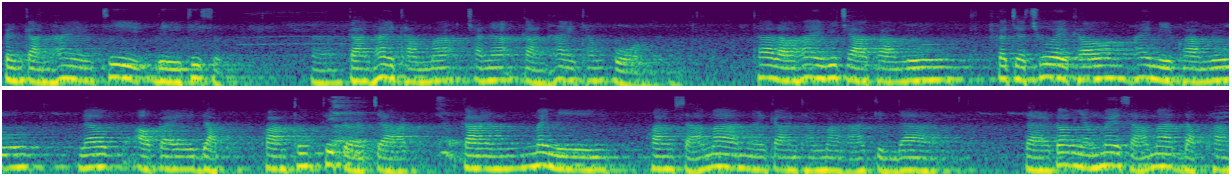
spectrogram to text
เป็นการให้ที่ดีที่สุด การให้ธรรมะชนะการให้ทั้งปวง ถ้าเราให้วิชาความรู้ ก็จะช่วยเขาให้มีความรู้ แล้วเอาไปดับความทุกข์ที่เกิดจากการไม่มี ความสามารถในการทำมาหากินได้ แต่ก็ยังไม่สามารถดับความ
